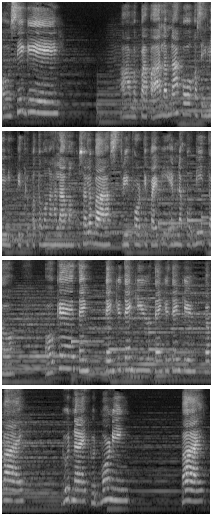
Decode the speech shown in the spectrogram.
O sige, Ah, magpapaalam na ako kasi ililigpit ko pa itong mga halaman ko sa labas. 3.45pm na po dito. Okay, thank, thank you, thank you, thank you, thank you. Bye-bye. Good night, good morning. Bye.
